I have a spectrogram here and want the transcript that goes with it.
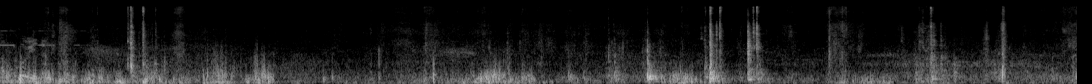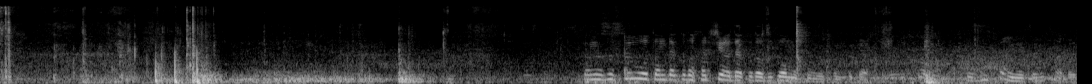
А поїдемо. Та не ЗСУ, там декуди харчі, а декуди додому сидуть там таке. Це з Іспанії, це від себе.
